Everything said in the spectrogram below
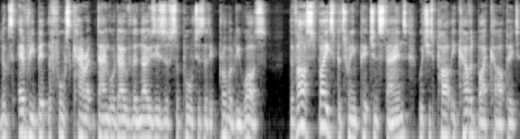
looks every bit the false carrot dangled over the noses of supporters that it probably was. The vast space between pitch and stands, which is partly covered by carpet,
